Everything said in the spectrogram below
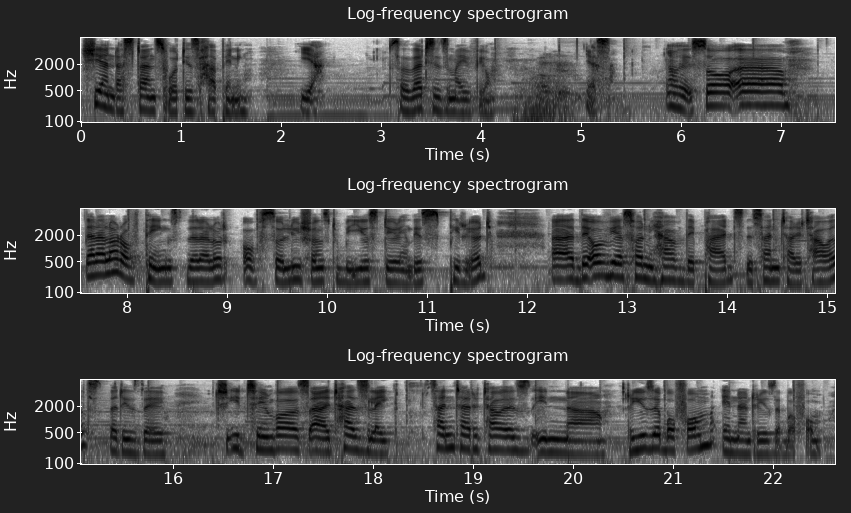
she understands what is happening. Yeah. So that is my view. Yes. Okay, so uh, there are a lot of things, there are a lot of solutions to be used during this period. Uh, the obvious one we have the pads, the sanitary towels. That is the it involves uh, it has like sanitary towels in uh, reusable form and non-reusable form.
